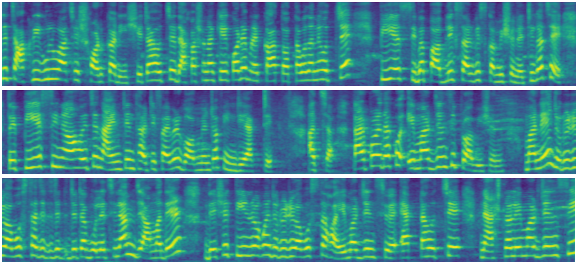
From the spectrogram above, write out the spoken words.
যে চাকরিগুলো আছে সরকারি, সেটা হচ্ছে দেখাশোনা কে করে? মানে কার তত্ত্বাবধানে হচ্ছে? পিএসসি বা পাবলিক সার্ভিস কমিশনে ঠিক আছে? তো এই পিএসসি নেওয়া হয়েছে নাইনটিন থার্টি ফাইভের গভর্নমেন্ট অফ ইন্ডিয়া অ্যাক্টে আচ্ছা তারপরে দেখো এমার্জেন্সি প্রভিশন মানে জরুরি অবস্থা যেটা বলেছিলাম যে আমাদের দেশে তিন রকমের জরুরি অবস্থা হয়। এমার্জেন্সি হয়, একটা হচ্ছে ন্যাশনাল এমার্জেন্সি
